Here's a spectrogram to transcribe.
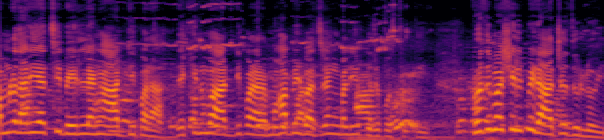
আমরা দাঁড়িয়ে আছি বেলডাঙ্গা আড্ডিপাড়া। দেখে নেব আড্ডিপাড়ার মহাবীর বাজরাংবালির পুজো প্রস্তুতি। প্রতিমা শিল্পী রাজু দুলই।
